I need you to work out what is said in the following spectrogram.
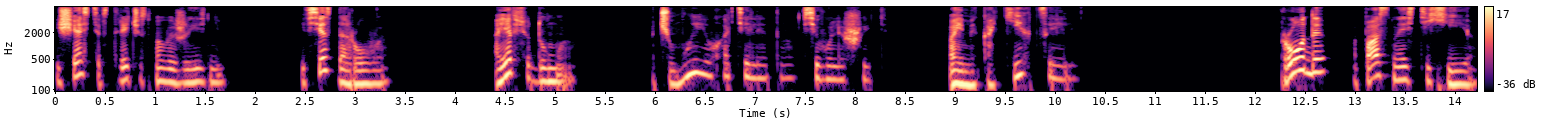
и счастье встречи с новой жизнью. И все здоровы. А я все думаю, почему ее хотели этого всего лишить? Во имя каких целей? Роды — опасная стихия.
